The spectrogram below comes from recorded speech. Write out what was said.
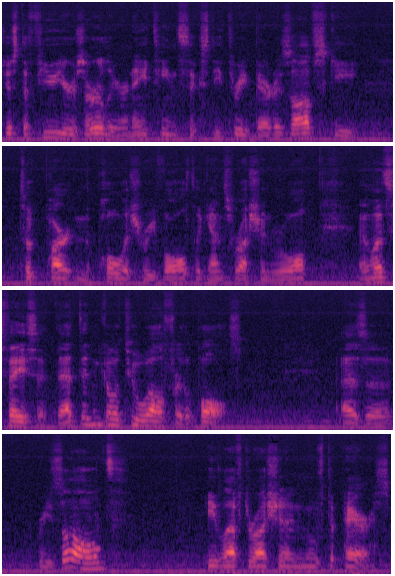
just a few years earlier in 1863, Berezovsky took part in the Polish revolt against Russian rule. And let's face it, that didn't go too well for the Poles. As a result, he left Russia and moved to Paris.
